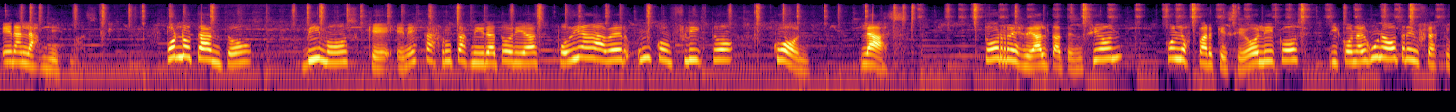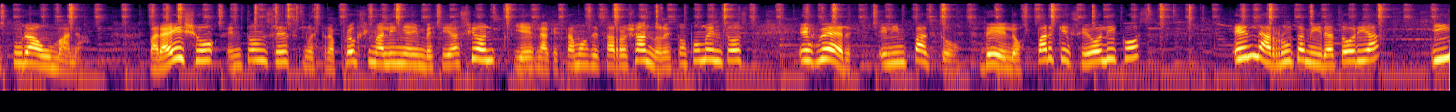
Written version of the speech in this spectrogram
eran las mismas. Por lo tanto, vimos que en estas rutas migratorias podía haber un conflicto con las torres de alta tensión, con los parques eólicos y con alguna otra infraestructura humana. Para ello, entonces, nuestra próxima línea de investigación, y es la que estamos desarrollando en estos momentos, es ver el impacto de los parques eólicos en la ruta migratoria y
